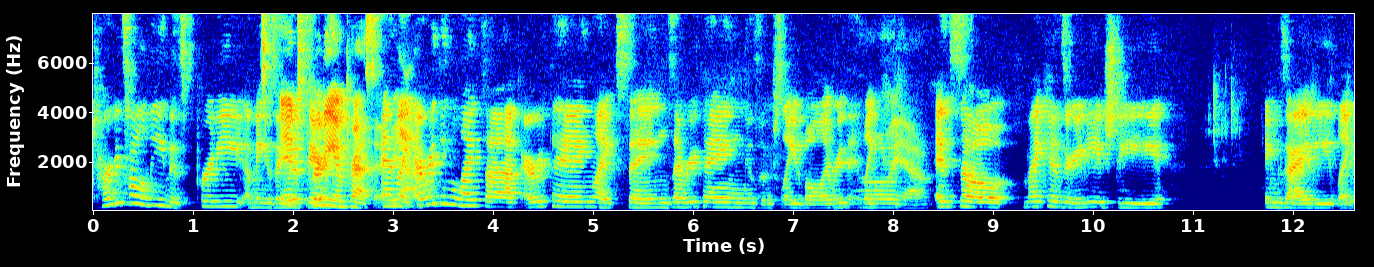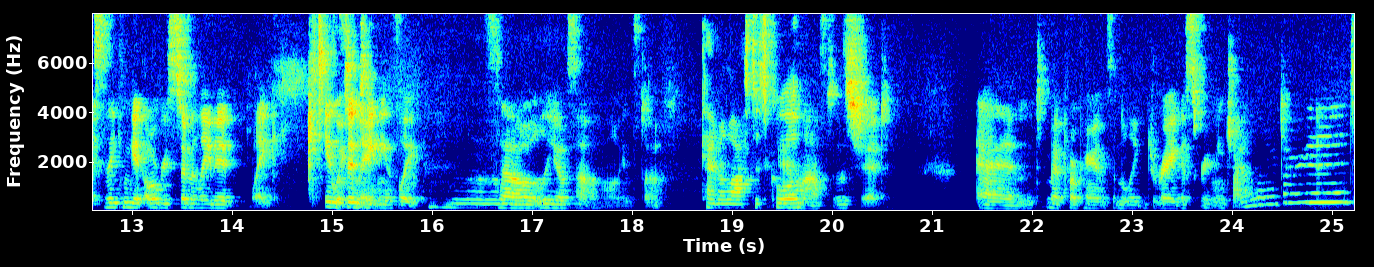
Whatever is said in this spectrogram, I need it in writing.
Target's Halloween is pretty amazing. It's this year. pretty impressive. And like everything lights up, everything like sings, everything is inflatable, everything like oh yeah. And so my kids are ADHD, anxiety, like so they can get overstimulated like instantaneously. Mm. So Leo saw the Halloween stuff kind of lost his and cool. lost his shit. And my poor parents had to like drag a screaming child of Target.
